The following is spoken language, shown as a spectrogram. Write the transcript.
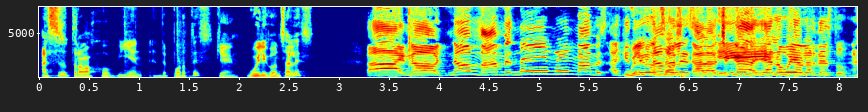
Hace su trabajo bien en deportes. ¿Quién? Willy González. Ay, no, no mames, no, no mames. Aquí Willy terminamos. González A la chingada, ya no voy a hablar de esto.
